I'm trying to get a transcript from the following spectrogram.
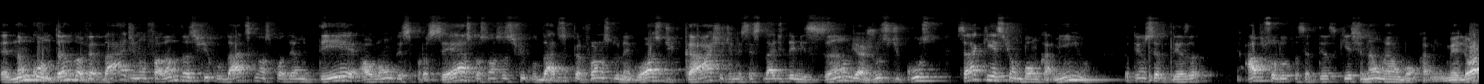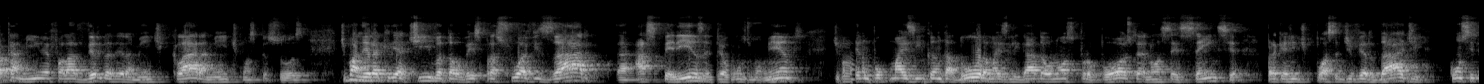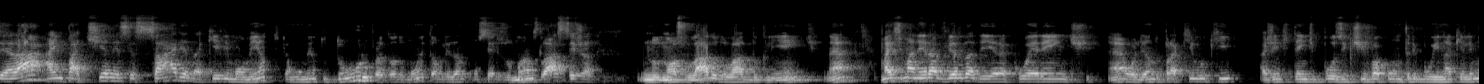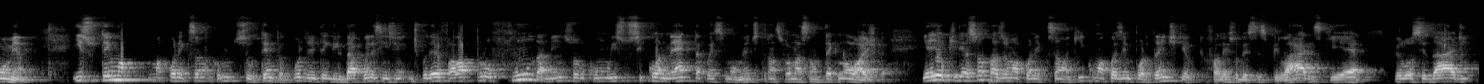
não contando a verdade, não falando das dificuldades que nós podemos ter ao longo desse processo, das nossas dificuldades de performance do negócio, de caixa, de necessidade de demissão, de ajuste de custo. Será que este é um bom caminho? Eu tenho certeza, absoluta certeza, que este não é um bom caminho. O melhor caminho é falar verdadeiramente, claramente com as pessoas, de maneira criativa, talvez, para suavizar a aspereza de alguns momentos, de maneira um pouco mais encantadora, mais ligada ao nosso propósito, à nossa essência, para que a gente possa de verdade considerar a empatia necessária daquele momento, que é um momento duro para todo mundo, estamos lidando com seres humanos lá, seja no nosso lado do lado do cliente, né? Mas de maneira verdadeira, coerente, né? olhando para aquilo que a gente tem de positivo a contribuir naquele momento. Isso tem uma, uma conexão, como o seu tempo é curto, a gente tem que lidar com ele, assim, a gente poderia falar profundamente sobre como isso se conecta com esse momento de transformação tecnológica. E aí eu queria só fazer uma conexão aqui com uma coisa importante que eu, que eu falei sobre esses pilares, que é velocidade,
